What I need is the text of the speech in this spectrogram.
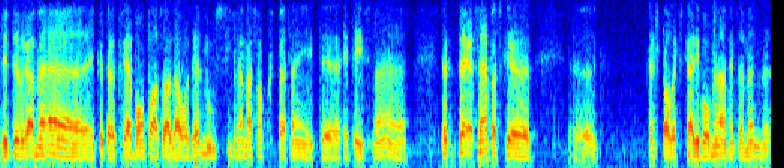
Il était vraiment euh, écoute, un très bon passeur de la rondelle, mais aussi vraiment son coup de patin était étincelant. C'est intéressant parce que euh, quand je parlais avec Scotty Bowman en fin de semaine,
